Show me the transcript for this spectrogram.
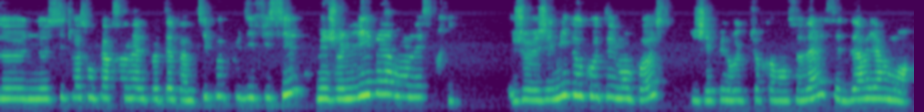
une situation personnelle peut-être un petit peu plus difficile, mais je libère mon esprit. J'ai mis de côté mon poste, j'ai fait une rupture conventionnelle, c'est derrière moi.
